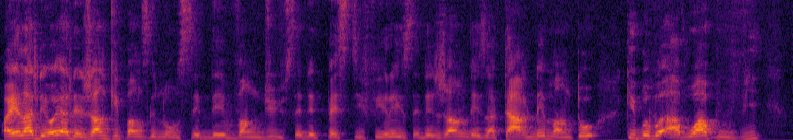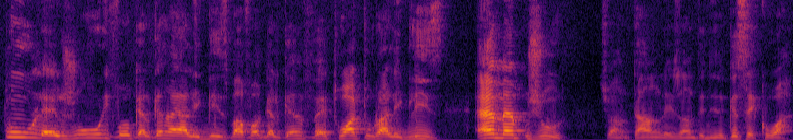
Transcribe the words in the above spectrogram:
Voyez là dehors, il y a des gens qui pensent que non, c'est des vendus, c'est des pestiférés, c'est des gens, des attardés mentaux qui peuvent avoir pour vie. Tous les jours, il faut que quelqu'un aille à l'église. Parfois, quelqu'un fait trois tours à l'église. Un même jour, tu entends les gens te dire que c'est quoi?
